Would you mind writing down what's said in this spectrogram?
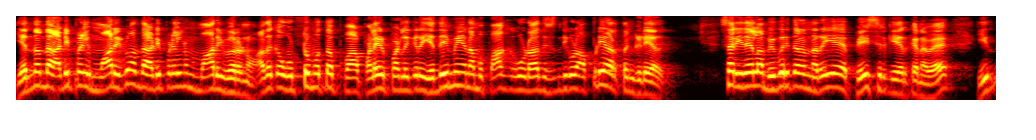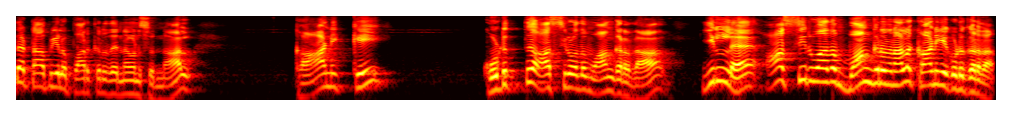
எந்தெந்த அடிப்படையில் மாறிக்கோ அந்த அடிப்படையில் நம்ம மாறி வரணும். அதுக்கு ஒட்டுமொத்த ப பழைய பழகிற எதையுமே நம்ம பார்க்கக்கூடாது சிந்திக்கூடாது அப்படியே அர்த்தம் கிடையாது. சார் இதெல்லாம் விபரீதம் நிறைய பேசியிருக்கேன் ஏற்கனவே. இந்த டாப்பிக்கில் பார்க்குறது என்னவென்னு சொன்னால் காணிக்கை கொடுத்து ஆசீர்வாதம் வாங்குறதா? இல்லை ஆசீர்வாதம் வாங்குறதுனால காணிக்கை கொடுக்கறதா?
